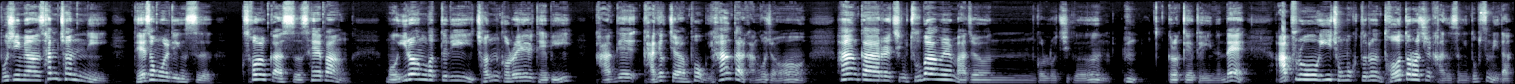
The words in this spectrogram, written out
보시면 삼천리, 대성홀딩스, 서울가스, 세방 뭐 이런 것들이 전 거래일 대비 가격 가격 제한 폭 하한가를 간 거죠. 하한가를 지금 두 방을 맞은 걸로 지금 그렇게 돼 있는데 앞으로 이 종목들은 더 떨어질 가능성이 높습니다.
